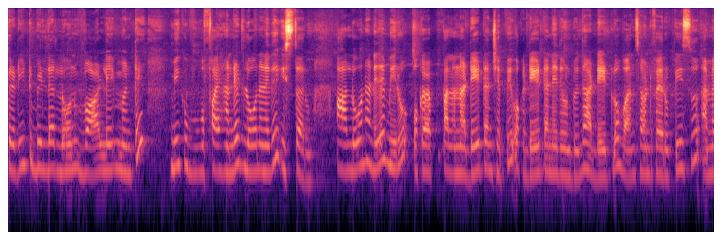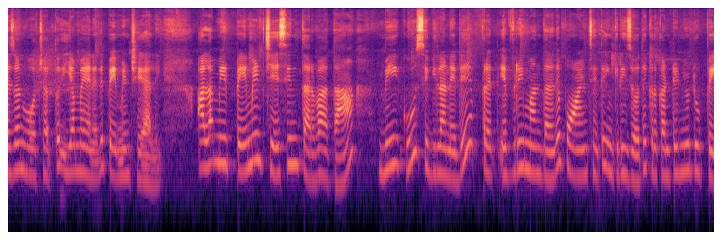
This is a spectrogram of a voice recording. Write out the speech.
క్రెడిట్ బిల్డర్ లోన్ వాళ్ళు ఏమంటే మీకు ఫైవ్ హండ్రెడ్ లోన్ అనేది ఇస్తారు. ఆ లోన్ అనేది మీరు ఒక పలానా డేట్ అని చెప్పి ఒక డేట్ అనేది ఉంటుంది. ఆ డేట్లో one seventy five rupees Amazon వోచర్తో ఈఎంఐ అనేది పేమెంట్ చేయాలి. అలా మీరు పేమెంట్ చేసిన తర్వాత మీకు సిబిల్ అనేది ప్రతి ఎవ్రీ మంత్ అనేది పాయింట్స్ అయితే ఇంక్రీజ్ అవుతాయి. ఇక్కడ continue to pay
